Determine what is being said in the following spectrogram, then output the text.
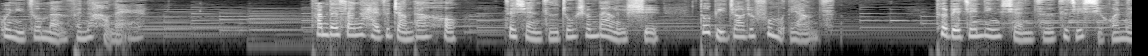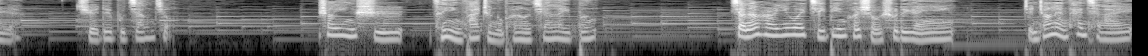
为你做满分的好男人。”他们的三个孩子长大后，在选择终身伴侣时，都比照着父母的样子，特别坚定选择自己喜欢的人，绝对不将就。上映时曾引发整个朋友圈泪崩。小男孩因为疾病和手术的原因，整张脸看起来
